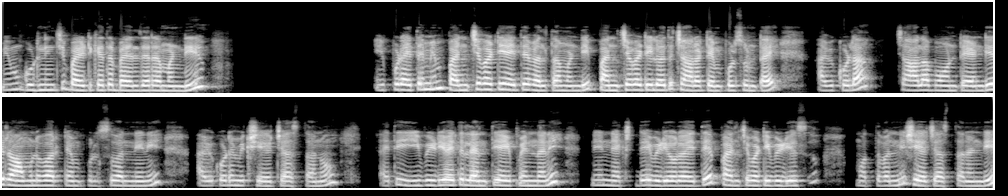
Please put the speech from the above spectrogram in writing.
మేము గుడి నుంచి బయటికి అయితే బయలుదేరామండి. ఇప్పుడైతే మేము పంచవటి అయితే వెళ్తామండి. పంచవటిలో అయితే చాలా టెంపుల్స్ ఉంటాయి. అవి కూడా చాలా బాగుంటాయండి. రాముల వారి టెంపుల్స్ అన్నీని అవి కూడా మీకు షేర్ చేస్తాను. అయితే ఈ వీడియో అయితే లెంతీ అయిపోయిందని నేను నెక్స్ట్ డే వీడియోలో అయితే పంచవటి వీడియోస్ మొత్తం అన్నీ షేర్ చేస్తానండి.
